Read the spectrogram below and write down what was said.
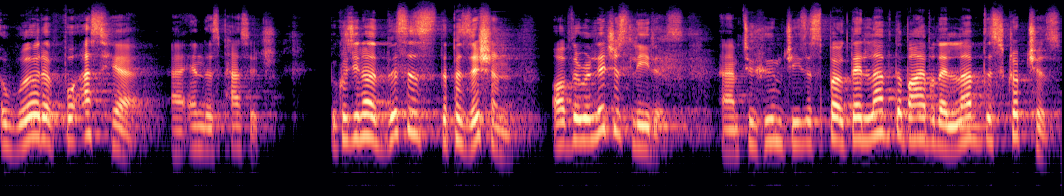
a word of, for us here uh, in this passage. Because you know, this is the position of the religious leaders um, to whom Jesus spoke. They loved the Bible, they loved the scriptures.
